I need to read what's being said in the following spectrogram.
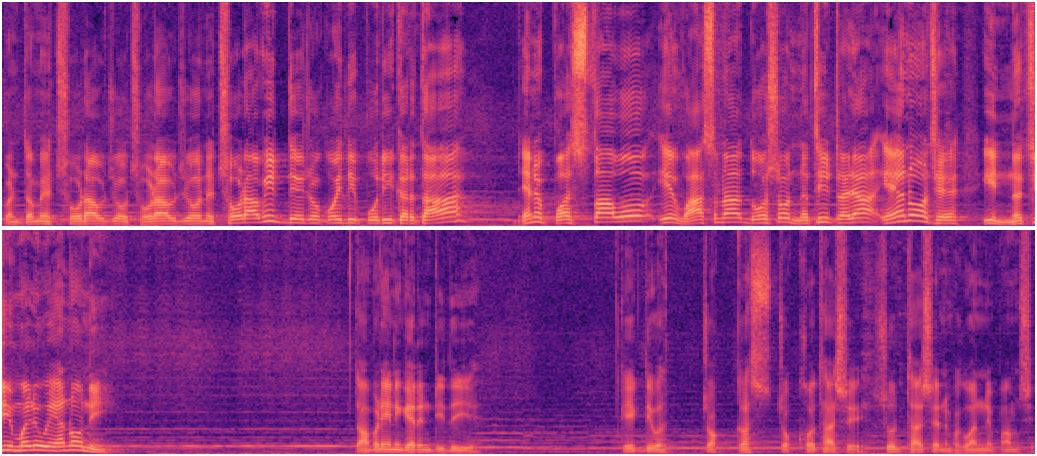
પણ તમે છોડાવજો છોડાવજો અને છોડાવી જ દેજો કોઈ દી પૂરી કરતા એને પસ્તાવો એ વાસના દોષો નથી ટળ્યા, એનો છે એ નથી મળ્યું, એનો નહીં. તો આપણે એની ગેરંટી દઈએ કે એક દિવસ ચોક્કસ ચોખ્ખો થશે, શુદ્ધ થશે અને ભગવાનને પામશે.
